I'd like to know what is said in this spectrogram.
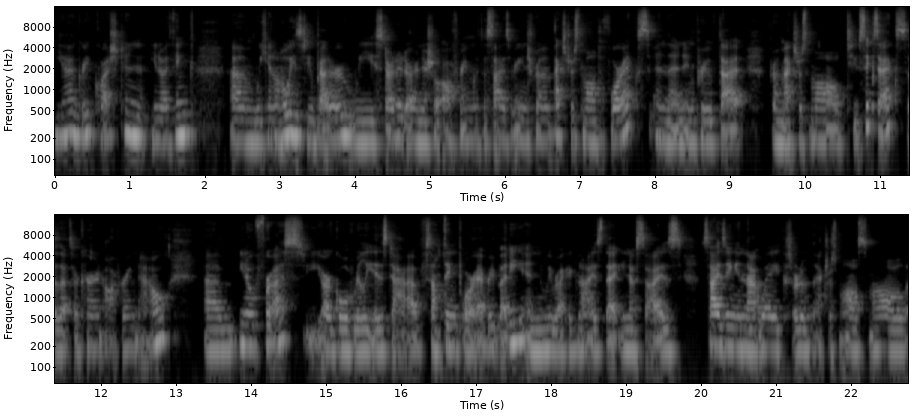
Yeah, great question. You know, I think um, we can always do better. We started our initial offering with a size range from extra small to 4X and then improved that from extra small to 6X. So that's our current offering now. Um, you know, for us, our goal really is to have something for everybody, and we recognize that you know size sizing in that way, sort of an extra small, small,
